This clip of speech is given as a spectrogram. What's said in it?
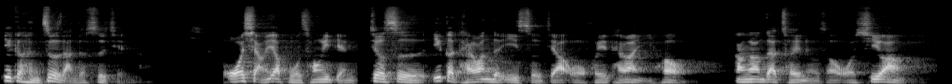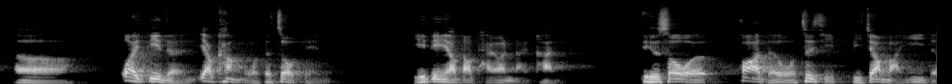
一个很自然的事情。我想要补充一点，就是一个台湾的艺术家，我回台湾以后，刚刚在吹牛的时候，我希望呃外地人要看我的作品，一定要到台湾来看。比如说我。画的我自己比较满意的，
